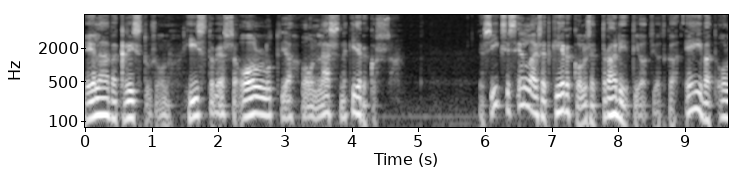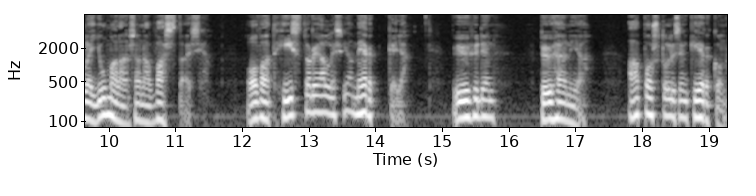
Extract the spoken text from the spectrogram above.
Elävä Kristus on historiassa ollut ja on läsnä kirkossaan. Ja siksi sellaiset kirkolliset traditiot, jotka eivät ole Jumalan sanan vastaisia, ovat historiallisia merkkejä yhden, pyhän ja apostolisen kirkon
